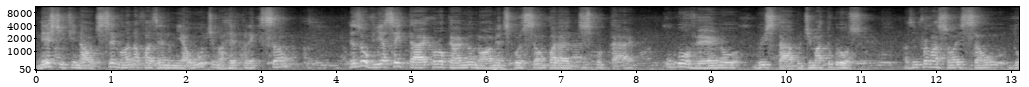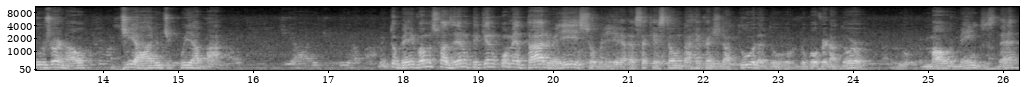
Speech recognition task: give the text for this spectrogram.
neste final de semana, fazendo minha última reflexão, resolvi aceitar colocar meu nome à disposição para disputar o governo do estado de Mato Grosso. As informações são do jornal Diário de Cuiabá. Muito bem, vamos fazer um pequeno comentário aí sobre essa questão da recandidatura do, do governador Mauro Mendes, né?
